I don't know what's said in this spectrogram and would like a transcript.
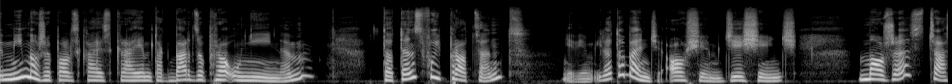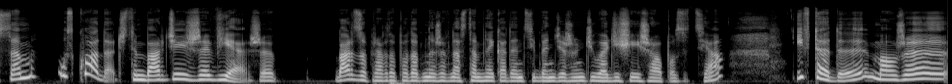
y, mimo, że Polska jest krajem tak bardzo prounijnym, to ten swój procent, nie wiem ile to będzie, 8, 10, może z czasem uskładać. Tym bardziej, że wie, że bardzo prawdopodobne, że w następnej kadencji będzie rządziła dzisiejsza opozycja. I wtedy może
